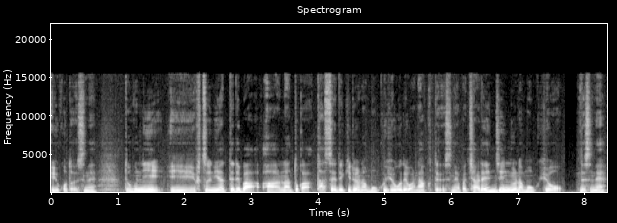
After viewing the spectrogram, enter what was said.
いうことですね。特に普通にやってればあなんとか達成できるような目標ではなくてですねやっぱりチャレンジングな目標ですね、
